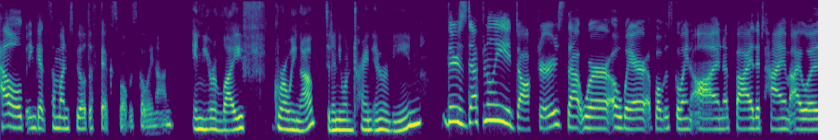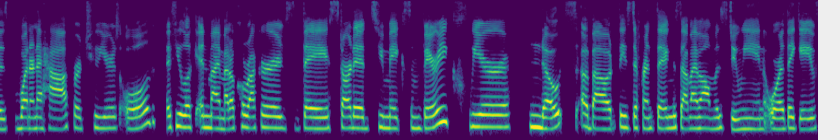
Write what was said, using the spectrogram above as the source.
help and get someone to be able to fix what was going on. In your life growing up, did anyone try and intervene? There's definitely doctors that were aware of what was going on by the time I was one and a half or two years old. If you look in my medical records, they started to make some very clear notes about these different things that my mom was doing, or they gave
